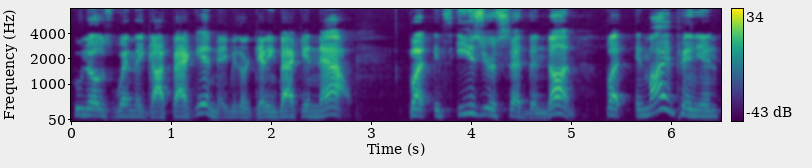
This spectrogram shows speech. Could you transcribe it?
who knows when they got back in. Maybe they're getting back in now. But it's easier said than done. But in my opinion,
